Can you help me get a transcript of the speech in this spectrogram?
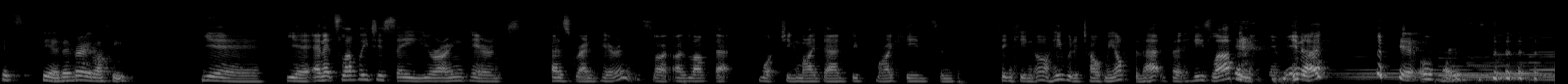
it's yeah, they're very lucky. Yeah, yeah, and it's lovely to see your own parents as grandparents. Like I love that watching my dad with my kids and thinking, oh, he would have told me off for that, but he's laughing at him, you know? yeah, always.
